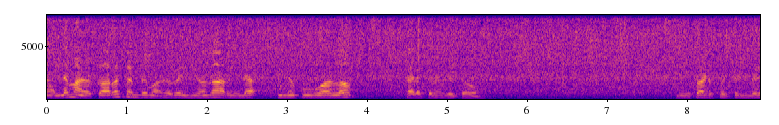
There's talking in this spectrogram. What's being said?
നല്ല മഴക്കാറൊക്കെ ഉണ്ട്. മഴ പെയ്യുമെന്ന് അറിയില്ല. പിന്നെ പൂവെള്ളം കലക്കുന്നുണ്ട് കേട്ടോ. ബീഫ് അടുപ്പത്തുണ്ട്.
